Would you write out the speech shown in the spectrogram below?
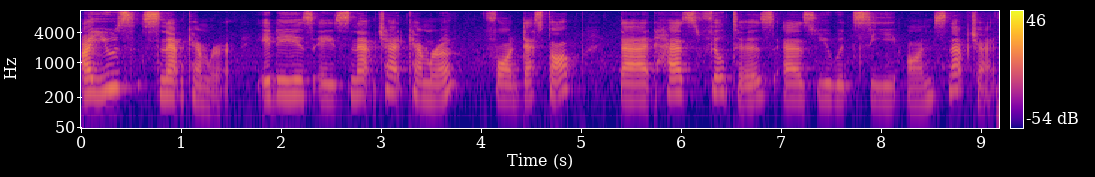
I use Snap Camera. It is a Snapchat camera for desktop that has filters as you would see on Snapchat.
